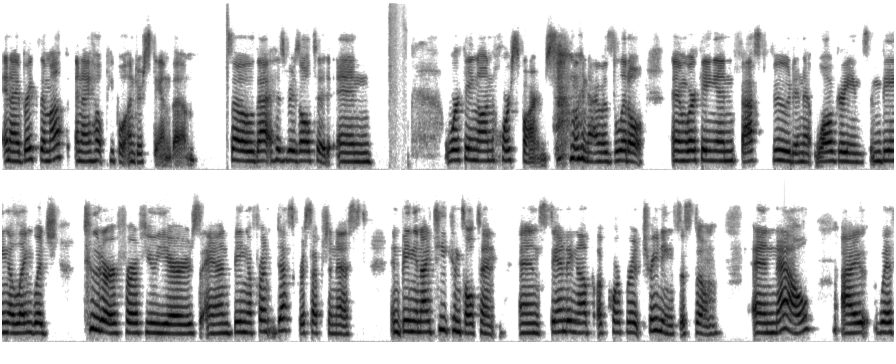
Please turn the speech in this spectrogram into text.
and I break them up and I help people understand them. So that has resulted in working on horse farms when I was little and working in fast food and at Walgreens and being a language tutor for a few years and being a front desk receptionist and being an IT consultant and standing up a corporate training system. And now I, with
